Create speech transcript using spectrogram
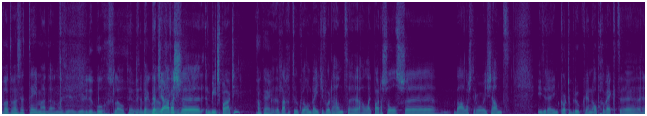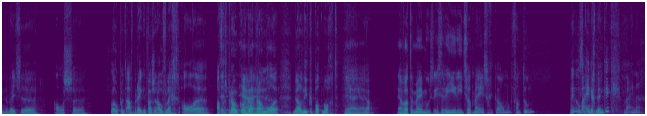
wat was het thema dan, als jullie de boel gesloopt hebben? Dan dat wel jaar was nieuwsgierig. eh, een Dat lag natuurlijk wel een beetje voor de hand. eh, allerlei parasols, balenstроoi, zand. Iedereen korte broek en opgewekt eh, en een beetje alles slopend, afbrekend. Was een overleg al afgesproken Ja, dat er ja, allemaal wel niet kapot mocht. ja, ja. ja. Ja. wat er mee moest. Is er hier iets wat mee is gekomen van toen? Heel weinig, denk ik. Weinig.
